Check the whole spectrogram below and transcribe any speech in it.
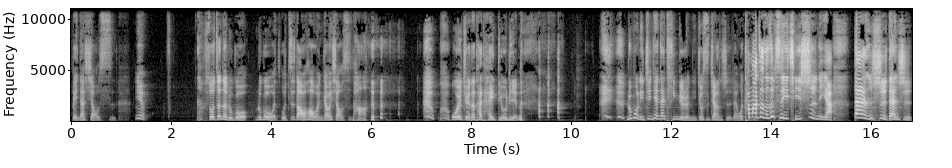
被人家笑死？因为 说真的，如果如果我我知道的话，我应该会笑死他。我会觉得他太丢脸了。如果你今天在听的人，你就是这样子的人，我他妈真的是歧歧视你呀！但是，但是，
